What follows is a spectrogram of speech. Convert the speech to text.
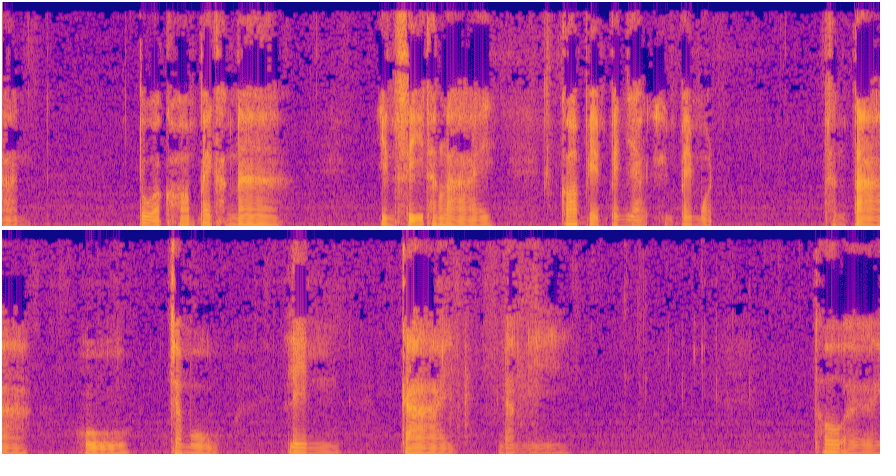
าน ตัวค้อมไปข้างหน้าออินทรีย์ทั้งหลายก็เปลี่ยนเป็นอย่างอื่นไปหมด ทั้งตา หู จมูก ลิ้น กาย ดังนี้ โทษเอ๋ย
